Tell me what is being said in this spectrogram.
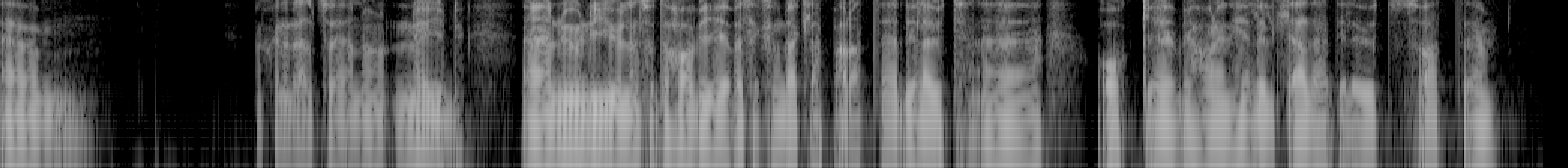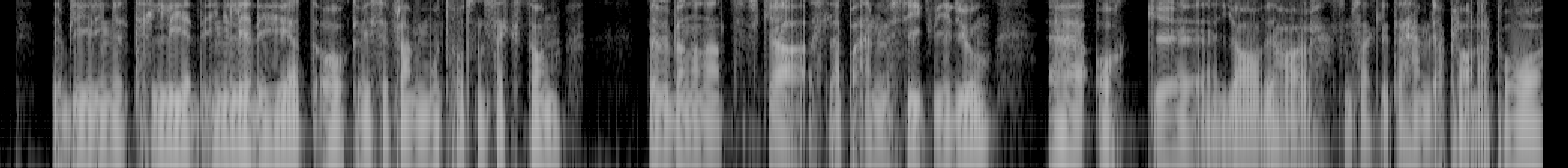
Um, Generellt så är jag nog nöjd. Nu under julen så har vi över 600 klappar att dela ut och vi har en hel del kläder att dela ut så att det blir inget led, ingen ledighet och vi ser fram emot 2016 där vi bland annat ska släppa en musikvideo eh, och eh, ja, vi har som sagt lite hemliga planer på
